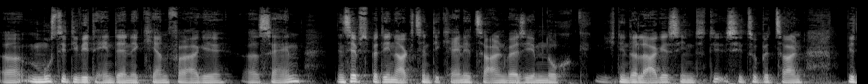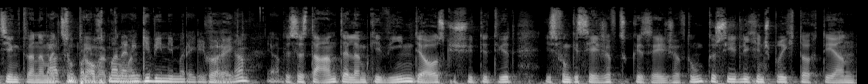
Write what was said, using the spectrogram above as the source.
äh, muss die Dividende Ende eine Kernfrage äh, sein. Denn selbst bei den Aktien, die keine zahlen, weil sie eben noch nicht in der Lage sind, die, sie zu bezahlen, wird es irgendwann einmal Dazu zum braucht Thema man kommen. einen Gewinn im Regelfall. Ne? Ja. Das heißt, der Anteil am Gewinn, der ausgeschüttet wird, ist von Gesellschaft zu Gesellschaft unterschiedlich, entspricht auch deren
